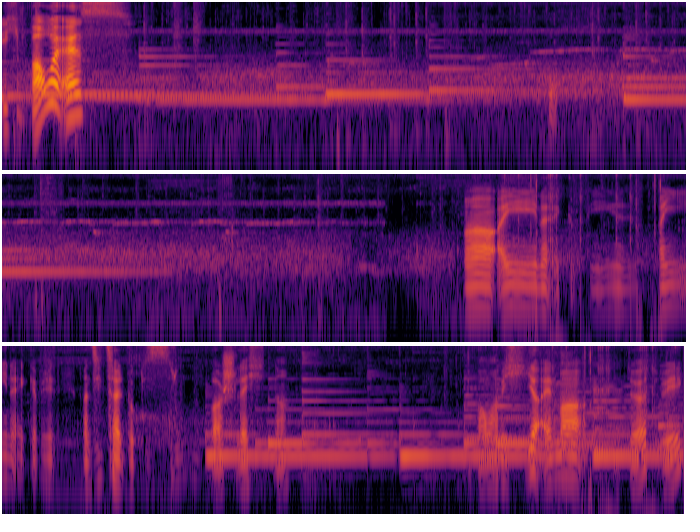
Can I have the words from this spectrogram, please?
Ich baue es. Eine Ecke fehlt. Eine Ecke fehlt. Man sieht es halt wirklich super schlecht, ne? Warum habe ich hier einmal einen Dirtweg?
